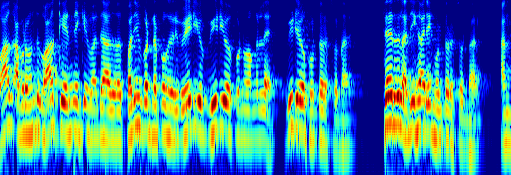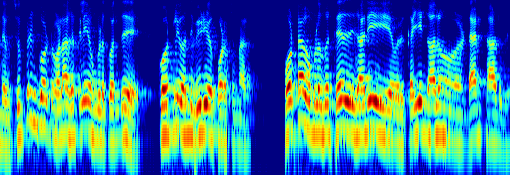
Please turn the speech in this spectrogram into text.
வாக்கு அப்புறம் வந்து வாக்கு எண்ணிக்கை வந்து அது பதிவு பண்ணுறப்போ ஒரு வீடியோ வீடியோ பண்ணுவாங்கள்ல வீடியோ கொண்டு வர சொன்னார். தேர்தல் அதிகாரியும் கொண்டு வர சொன்னார். அந்த சுப்ரீம் கோர்ட் வளாகத்திலே உங்களுக்கு வந்து கோர்ட்லேயே வந்து வீடியோ போட சொன்னார். போட்டால் உங்களுக்கு தேர்தல் அதிகாரி அவர் கையும் காலும் டான்ஸ் ஆடுது.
